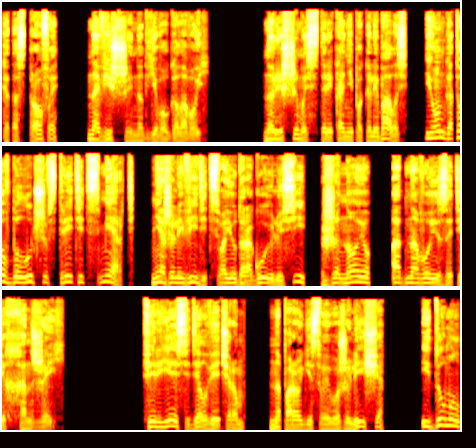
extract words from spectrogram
катастрофы, нависшей над его головой. Но решимость старика не поколебалась, и он готов был лучше встретить смерть, нежели видеть свою дорогую Люси женою одного из этих ханжей. Ферье сидел вечером на пороге своего жилища и думал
